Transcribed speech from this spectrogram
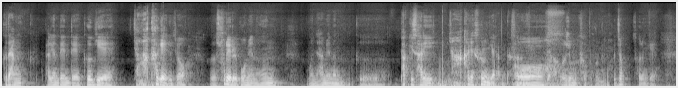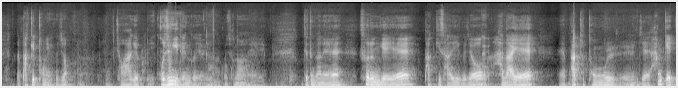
그 당 발견됐는데 거기에 정확하게 그죠? 그 수레를 보면은 뭐냐 하면은 그 바퀴살이 정확하게 서른 개랍니다. 서른 개. 오. 야, 요즘 그 보면 그죠? 서른 개. 그다음 바퀴통에 그죠? 어, 정확하게 고정이 된 거예요. 이거는. 그렇구나. 예. 어쨌든 간에 서른 개의 바퀴살이 그죠? 네. 하나의 예, 바퀴통을 이제 함께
